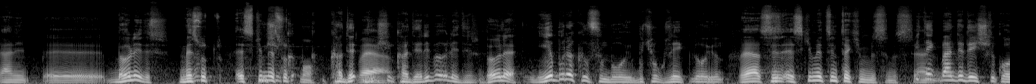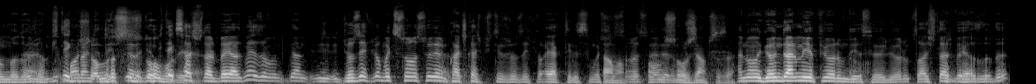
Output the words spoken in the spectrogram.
Yani e, böyledir. Mesut eski Mesut mu? Kader, Veya, bu işin kaderi böyledir. Böyle. Niye bırakılsın bu oyun? Bu çok zevkli oyun. Veya siz eski Metin Tekin misiniz? Yani, bir tek bende değişiklik olmadı yani, hocam. Bir tek maşallah bende değişiklik olmadı. Bir tek saçlar yani. beyaz. Ne zaman ben e, Josef'le maçı sonra söylerim. Evet. Kaç kaç bittiniz Josef'le ayak tenisi maçı tamam, sonra söylerim. Onu soracağım size. Hani ona gönderme yapıyorum diye söylüyorum. Saçlar beyazladı.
